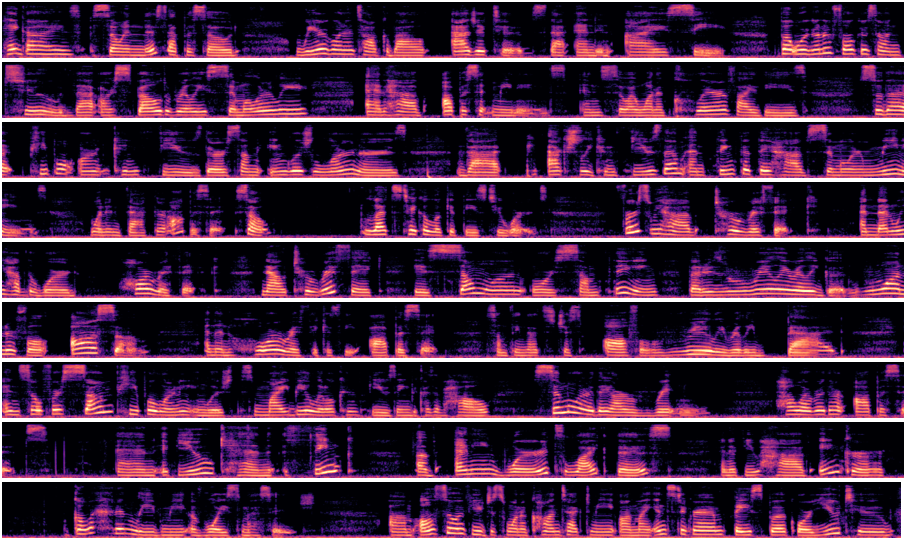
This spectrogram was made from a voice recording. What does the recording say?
Hey guys, so in this episode, we are going to talk about adjectives that end in IC, but we're going to focus on two that are spelled really similarly and have opposite meanings. And so I want to clarify these so that people aren't confused. There are some English learners that actually confuse them and think that they have similar meanings when in fact they're opposite. So, let's take a look at these two words. First, we have terrific, and then we have the word horrific. Now, terrific is someone or something that is really, really good, wonderful, awesome. And then horrific is the opposite, something that's just awful, really, really bad. And so, for some people learning English, this might be a little confusing because of how similar they are written. However, they're opposites. And if you can think of any words like this, and if you have Anchor, go ahead and leave me a voice message. Um, also, if you just want to contact me on my Instagram, Facebook, or YouTube,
